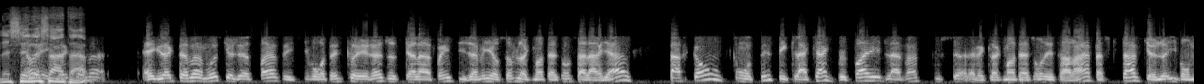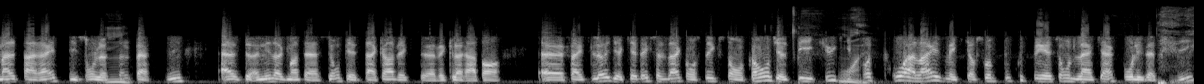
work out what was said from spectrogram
Laissez-le sur la table. Exactement. Moi, ce que j'espère, c'est qu'ils vont être cohérents jusqu'à la fin si jamais ils reçoivent l'augmentation salariale. Par contre, ce qu'on sait, c'est que la CAQ ne veut pas aller de l'avant tout seul avec l'augmentation des salaires parce qu'ils savent que là, ils vont mal paraître s'ils sont le mm. seul parti à se donner l'augmentation puis être d'accord avec, avec le rapport. Euh, fait que là, il y a Québec solidaire qu'on sait qui sont contre. Il y a le PQ qui n'est pas trop à l'aise, mais qui reçoit beaucoup de pression de la CAQ pour les appuyer.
